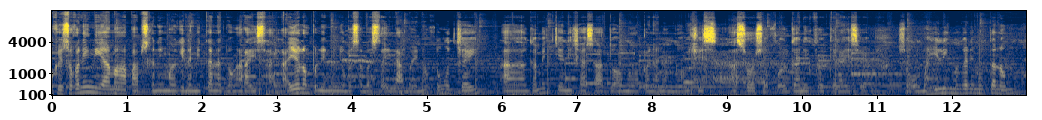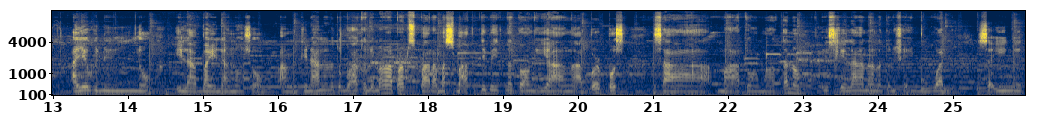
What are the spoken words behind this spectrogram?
Okay, so kaning niya mga paps kaning mga ginamitan nato nga rice hull. Ayaw lang po ninyo basta-basta ilabay no. Tungod kay ah, gamit ni siya sa ato ang mga pananom no which is a source of organic fertilizer. So kung mahilig man gani magtanom, ayaw ninyo ilabay lang no. So ang kinahanglan nato buhaton din mga paps para mas ma-activate na to ang iyang ah, purpose sa mga ato ang mga tanom is kailangan na nato na siya ibuwad sa init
